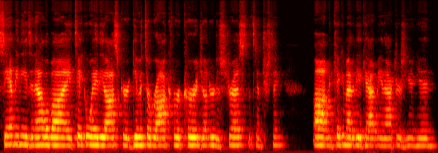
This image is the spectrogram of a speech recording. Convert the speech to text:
Sammy needs an alibi. Take away the Oscar. Give it to Rock for courage under distress. That's interesting um, and kick him out of the Academy and Actors Union.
